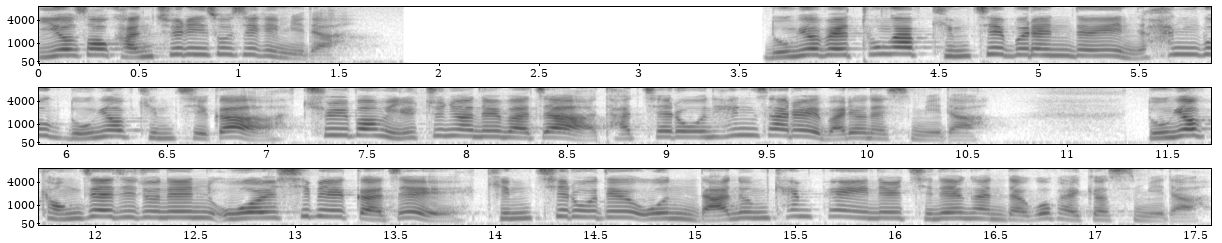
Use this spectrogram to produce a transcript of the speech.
이어서 간추린 소식입니다. 농협의 통합 김치 브랜드인 한국 농협 김치가 출범 1주년을 맞아 다채로운 행사를 마련했습니다. 농협 경제지주는 5월 10일까지 김치로드 온 나눔 캠페인을 진행한다고 밝혔습니다.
